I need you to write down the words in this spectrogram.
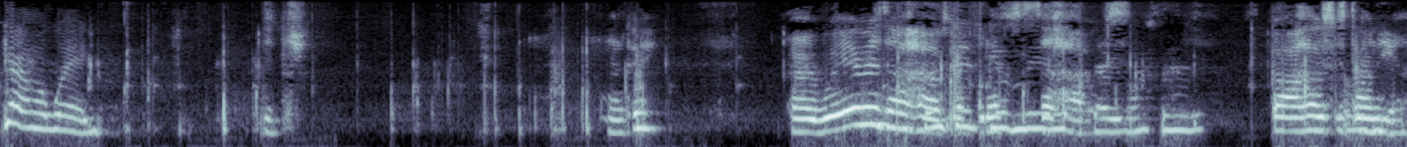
Get out of my way. Did you... Okay. Alright, where is our house? Don't That's give me the house. day Our house is down here.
